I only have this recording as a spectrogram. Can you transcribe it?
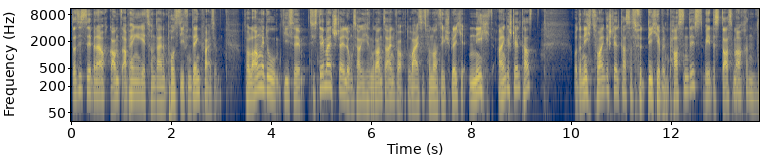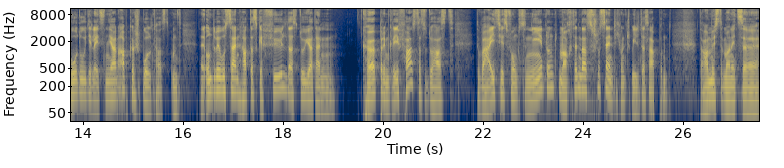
das ist eben auch ganz abhängig jetzt von deiner positiven Denkweise. Solange du diese Systemeinstellung, sage ich jetzt mal ganz einfach, du weißt jetzt, von was ich spreche, nicht eingestellt hast oder nicht so eingestellt hast, dass für dich eben passend ist, wird es das machen, wo du die letzten Jahre abgespult hast. Und dein Unterbewusstsein hat das Gefühl, dass du ja deinen Körper im Griff hast, also du hast, du weißt, wie es funktioniert und macht dann das schlussendlich und spielt das ab. Und da müsste man jetzt äh,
